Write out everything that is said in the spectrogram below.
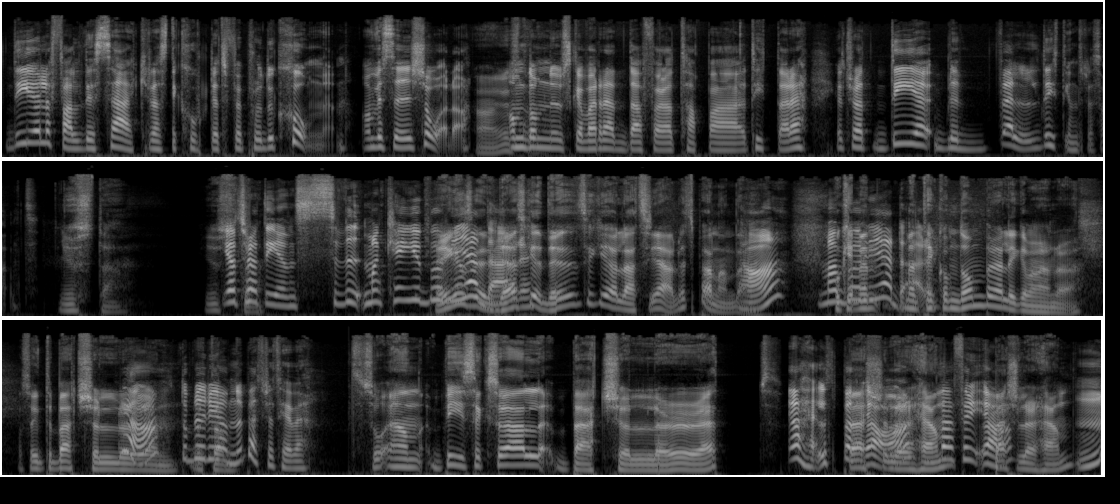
det är i alla fall det säkraste kortet för produktionen, om vi säger så då. Ja, just Om det. de nu ska vara rädda för att tappa tittare. Jag tror att det blir väldigt intressant. Just det. Just Jag tror det. att det är en svi... Man kan ju det, börja ganska, där. det, ska, det tycker jag lät jävligt spännande. Ja, man Okej, börjar men, där. men tänk om de börjar ligga med varandra? Alltså inte Bachelor ja, då blir det utan- ännu bättre TV. Så en bisexuell Bachelorette, Ja, helst ba- Bachelorhen, ja, varför, ja. Bachelorhen. Mm.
